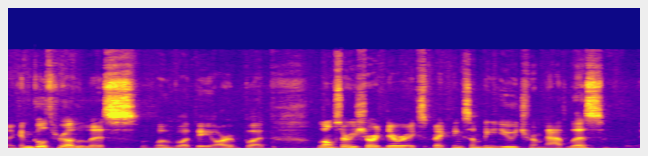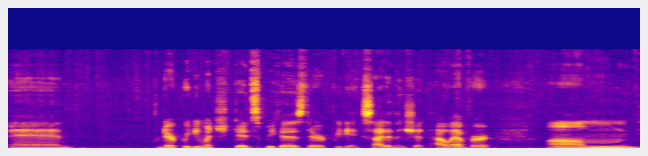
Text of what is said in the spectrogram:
I can go through a list of what they are, but long story short, they were expecting something huge from Atlus, and they're pretty much kids because they're pretty excited and shit. However, um,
